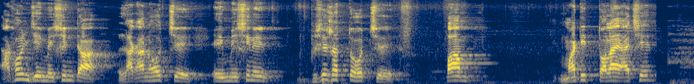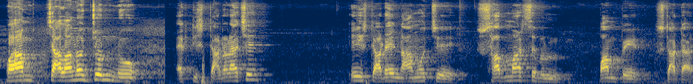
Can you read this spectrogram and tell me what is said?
এখন যে মেশিনটা লাগানো হচ্ছে, এই মেশিনের বিশেষত্ব হচ্ছে পাম্প মাটির তলায় আছে। পাম্প চালানোর জন্য একটি স্টার্টার আছে। এই স্টার্টারের নাম হচ্ছে সাবমার্সেবল পাম্পের স্টার্টার।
